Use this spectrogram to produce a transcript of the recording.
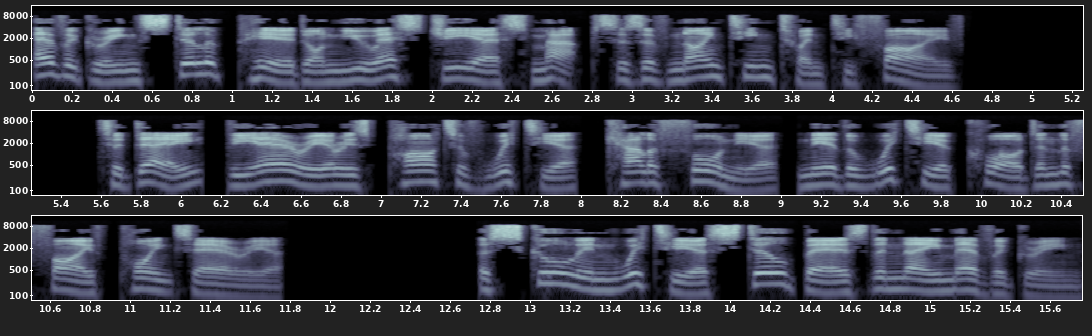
Evergreen still appeared on USGS maps as of 1925. Today, the area is part of Whittier, California, near the Whittier Quad and the Five Points area. A school in Whittier still bears the name Evergreen.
